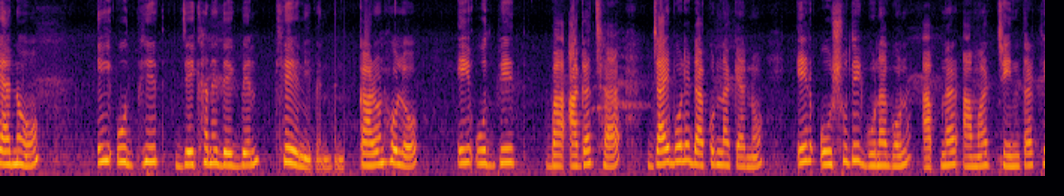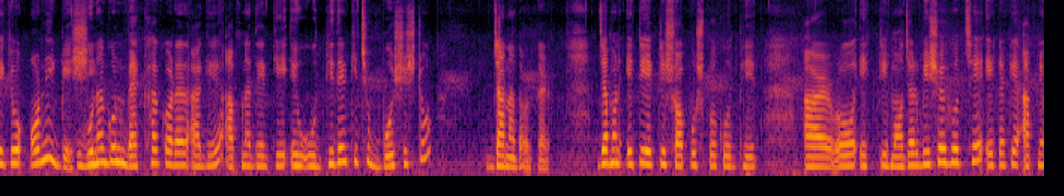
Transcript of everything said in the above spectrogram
কেন এই উদ্ভিদ যেখানে দেখবেন খেয়ে নেবেন? কারণ হলো, এই উদ্ভিদ বা আগাছা, যাই বলে ডাকুন না কেন, এর ঔষধি গুণাগুণ আপনার, আমার চিন্তার থেকেও অনেক বেশি। গুণাগুণ ব্যাখ্যা করার আগে আপনাদেরকে এই উদ্ভিদের কিছু বৈশিষ্ট্য জানা দরকার। যেমন, এটি একটি সপুষ্পক উদ্ভিদ আরও একটি মজার বিষয় হচ্ছে এটাকে আপনি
